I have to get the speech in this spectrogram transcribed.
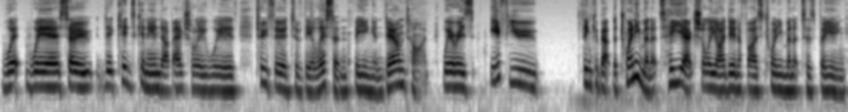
Where, where, so the kids can end up actually with two thirds of their lesson being in downtime. Whereas if you think about the 20 minutes, he actually identifies 20 minutes as being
